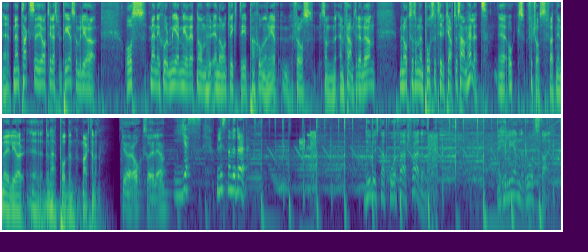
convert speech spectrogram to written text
Eh, men tack säger jag till SPP som vill göra oss människor mer medvetna om hur enormt viktig pensionen är för oss som en framtida lön, men också som en positiv kraft i samhället. Eh, och förstås för att ni möjliggör eh, den här podden Marknaden. Ska göra också, Helene. Yes, lyssna vidare. Du lyssnar på Affärsvärlden med Helene Rådstein.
